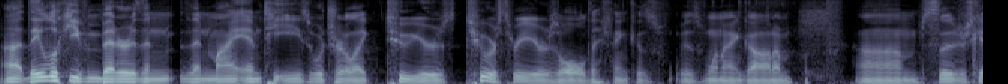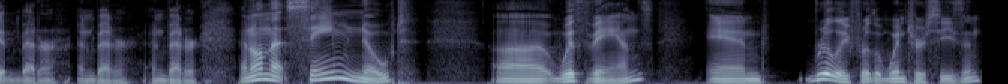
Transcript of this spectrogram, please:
Uh, they look even better than than my MTEs, which are like two years, two or three years old. I think is is when I got them. Um, so they're just getting better and better and better. And on that same note, uh, with Vans, and really for the winter season,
